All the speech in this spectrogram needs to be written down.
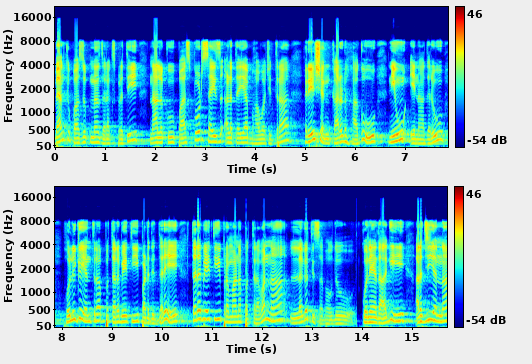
ಬ್ಯಾಂಕ್ ಪಾಸ್ಬುಕ್ನ ಜೆರಾಕ್ಸ್ ಪ್ರತಿ ನಾಲ್ಕು ಪಾಸ್ಪೋರ್ಟ್ ಸೈಜ್ ಅಳತೆಯ ಭಾವಚಿತ್ರ, ರೇಷನ್ ಕಾರ್ಡ್ ಹಾಗೂ ನೀವು ಏನಾದರೂ ಹೊಲಿಗೆ ಯಂತ್ರ ತರಬೇತಿ ಪಡೆದಿದ್ದರೆ ತರಬೇತಿ ಪ್ರಮಾಣ ಪತ್ರವನ್ನು ಲಗತ್ತಿಸಬಹುದು. ಕೊನೆಯದಾಗಿ, ಅರ್ಜಿಯನ್ನು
